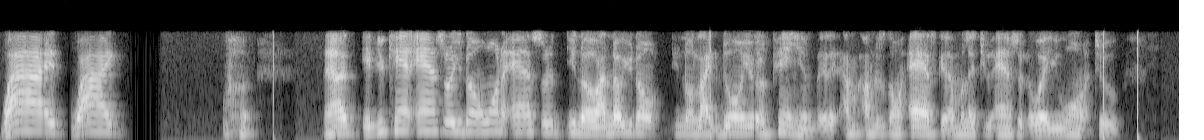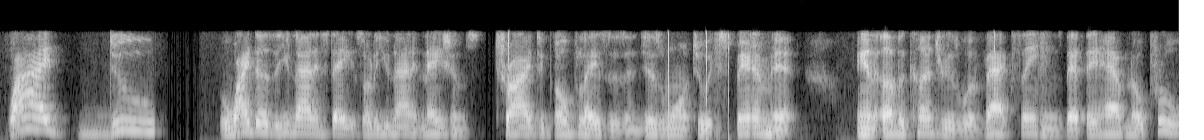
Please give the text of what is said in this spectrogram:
why why now, if you can't answer or you don't want to answer, you know, I know you don't, you know, like doing your opinion, but I'm, I'm just gonna ask it. I'm gonna let you answer it the way you want to. Why do, why does the United States or the United Nations try to go places and just want to experiment in other countries with vaccines that they have no proof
